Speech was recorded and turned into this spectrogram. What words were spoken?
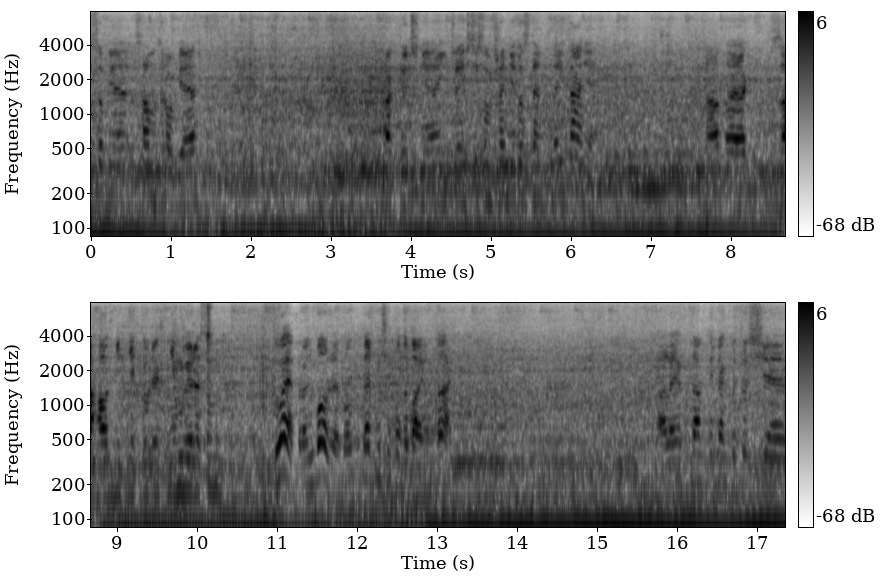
to sobie sam zrobię praktycznie i części są wszędzie dostępne i tanie. No tak jak z zachodnich niektórych, nie mówię, że są złe, broń Boże, bo też mi się podobają, tak. Ale w tamtym jakby coś się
